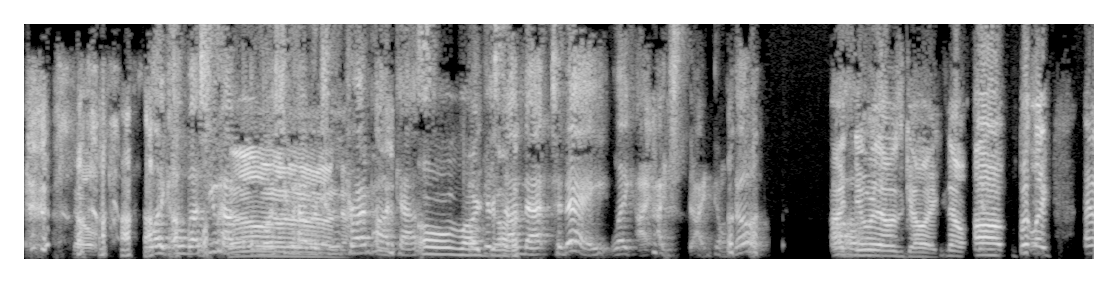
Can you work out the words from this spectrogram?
no. Like unless you have No, unless no, you have no, a true no. crime podcast Oh my focused God. on that today. Like I I, just, I don't know. I knew Um, where that was going. No, uh, but like, and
